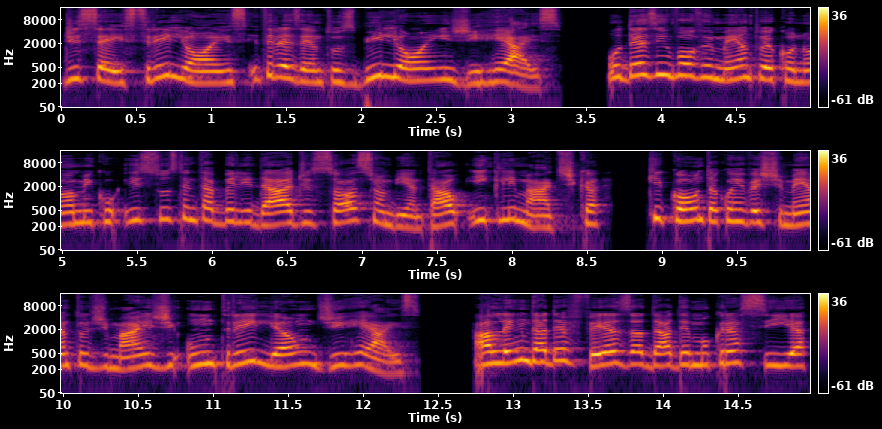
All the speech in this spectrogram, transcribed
de 6 trilhões e 300 bilhões de reais. O desenvolvimento econômico e sustentabilidade socioambiental e climática, que conta com investimento de mais de um trilhão de reais, além da defesa da democracia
